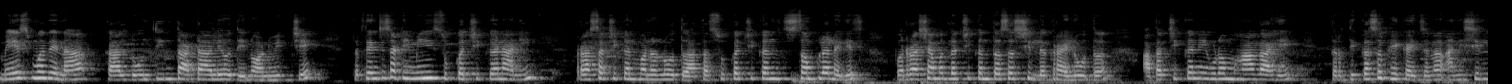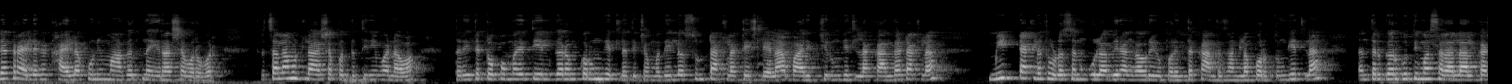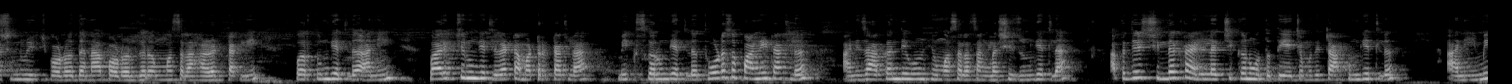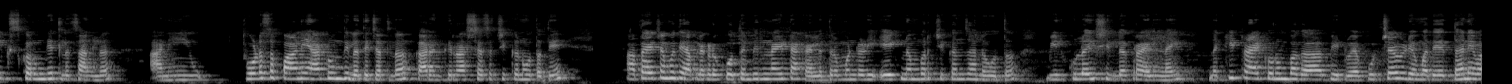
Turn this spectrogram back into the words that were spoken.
मेसमध्ये ना काल दोन तीन ताटं आले होते नॉनव्हेजचे तर त्यांच्यासाठी मी सुकं चिकन आणि रसा चिकन बनवलं होतं. आता सुक्कं चिकन संपलं लगेच पण रशामधलं चिकन तसंच शिल्लक राहिलं होतं. आता चिकन एवढं महाग आहे तर ते कसं फेकायचं ना? आणि शिल्लक राहिलं का खायला कोणी मागत नाही रशाबरोबर तर चला म्हटलं अशा पद्धतीने बनावा. तर इथे टोपामध्ये तेल गरम करून घेतलं त्याच्यामध्ये लसूण टाकला टेसलेला बारीक चिरून घेतला कांदा टाकला मीठ टाकलं थोडंसं आणि गुलाबी रंगावर येऊपर्यंत कांदा चांगला परतून घेतला. नंतर घरगुती मसाला लाल काश्मीर मिरची पावडर धना पावडर गरम मसाला हळद टाकली परतून घेतलं आणि बारीक चिरून घेतलेला टमाटर टाकला मिक्स करून घेतलं थोडंसं पाणी टाकलं आणि झाकण देऊन हे मसाला चांगला शिजून घेतला. आता जे शिल्लक राहिलेलं चिकन होतं ते याच्यामध्ये टाकून घेतलं आणि मिक्स करून घेतलं चांगलं आणि थोडंसं पाणी आटून दिलं त्याच्यातलं कारण की रश्श्याचं चिकन होतं ते. आता याच्यामध्ये आपल्याकडे कोथिंबीर नाही टाकायला तर मंडळी एक नंबर चिकन झालं होतं. बिलकुलही शिल्लक राहिलं नाही. नक्की ट्राय करून बघा. भेटूया पुढच्या व्हिडिओमध्ये धन्यवाद.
